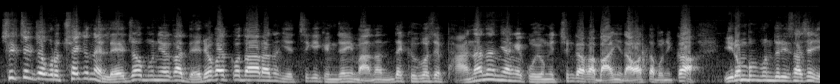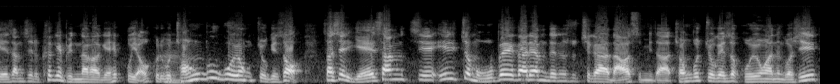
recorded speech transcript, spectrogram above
실질적으로 최근에 레저 분야가 내려갈 거다라는 예측이 굉장히 많았는데 그것에 반하는 양의 고용의 증가가 많이 나왔다 보니까 이런 부분들이 사실 예상치를 크게 빗나가게 했고요. 그리고 음. 정부 고용 쪽에서 사실 예상치의 1.5배 가량 되는 수치가 나왔습니다. 정부 쪽에서 고용하는 것이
